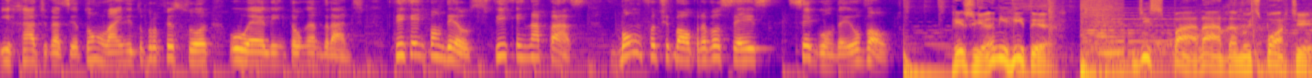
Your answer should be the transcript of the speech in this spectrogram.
e Rádio Gazeta Online do professor Wellington Andrade. Fiquem com Deus, fiquem na paz. Bom futebol para vocês. Segunda eu volto. Regiane Ritter. Disparada no esporte.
